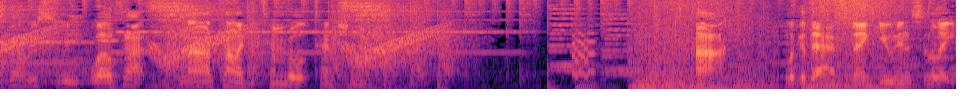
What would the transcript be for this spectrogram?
is gonna be sweet. Well, it's not. Nah, it's not like the Timbrel of Tension. Ah, look at that. Thank you, Insulate.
